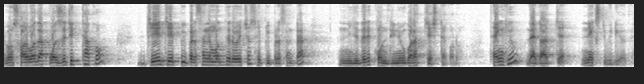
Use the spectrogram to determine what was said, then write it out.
এবং সর্বদা পজিটিভ থাকো। যে যে প্রিপারেশানের মধ্যে রয়েছে সেই প্রিপারেশানটা নিজেদের কন্টিনিউ করার চেষ্টা করো। থ্যাংক ইউ দেখা হচ্ছে নেক্সট ভিডিওতে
